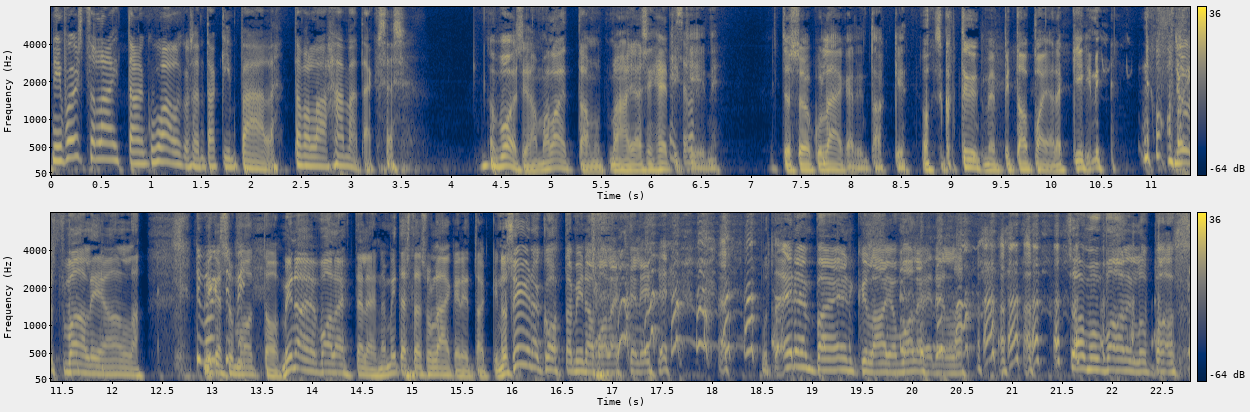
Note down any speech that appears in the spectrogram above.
niin voisit sä laittaa jonkun valkoisen takin päälle, tavallaan hämätäksesi. No voisihan mä laittaa, mutta mä jäisin heti Ei se va- kiinni. Jos on joku lääkärin takki, olisiko tyhmempi tapa jäädä kiinni? Just vaalien alla. Mikä voiko sun pi- motto on? Minä en valehtele. No mitäs tää sun lääkärin takki? No siinä kohta minä valehtelin. Mutta enempää en kyllä aio valehdella. Se on mun vaalilupaus.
